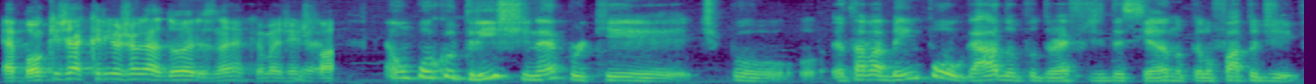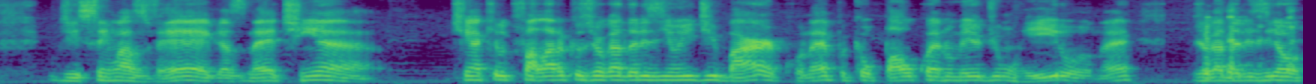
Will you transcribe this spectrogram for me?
É bom que já cria os jogadores, né? Como a gente é. fala. É um pouco triste, né? Porque, tipo, eu tava bem empolgado pro draft desse ano pelo fato de, de ser em Las Vegas, né? Tinha, tinha aquilo que falaram que os jogadores iam ir de barco, né? Porque o palco é no meio de um rio, né? Os jogadores iam.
